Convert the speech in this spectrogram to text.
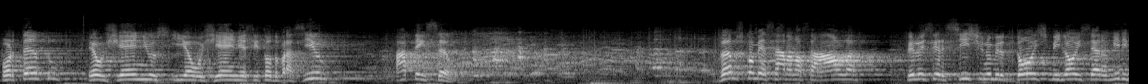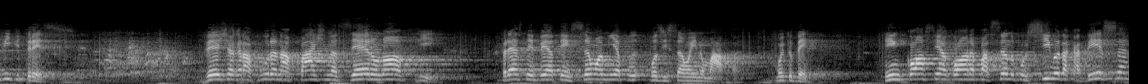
Portanto, Eugênios e Eugênias de todo o Brasil, atenção. Vamos começar a nossa aula pelo exercício número 2.000.023. Veja a gravura na página 09. Prestem bem atenção à minha posição aí no mapa. Muito bem. Encostem agora, passando por cima da cabeça,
